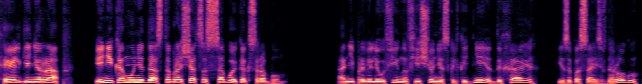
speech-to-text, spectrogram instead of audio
Хельги не раб и никому не даст обращаться с собой, как с рабом. Они провели у финнов еще несколько дней, отдыхая и запасаясь в дорогу.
